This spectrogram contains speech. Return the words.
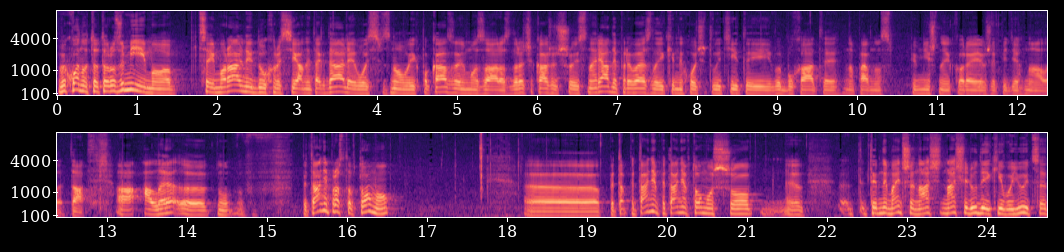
виконувати. Тобто розуміємо. Цей моральний дух росіян і так далі. Ось знову їх показуємо зараз. До речі, кажуть, що і снаряди привезли, які не хочуть летіти і вибухати. Напевно, з Північної Кореї вже підігнали. Так. А, але е, ну, питання просто в тому. Е, питання, питання в тому, що е, тим не менше, наші, наші люди, які воюють, це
